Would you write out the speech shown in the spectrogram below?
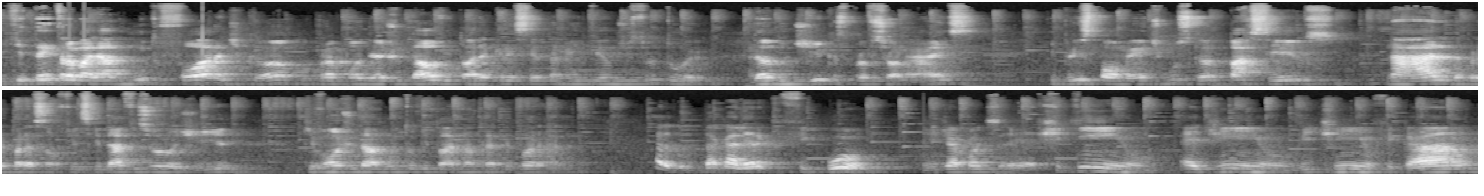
e que tem trabalhado muito fora de campo para poder ajudar o Vitória a crescer também em termos de estrutura, dando dicas profissionais e principalmente buscando parceiros na área da preparação física e da fisiologia que vão ajudar muito o Vitória na pré-temporada. Da galera que ficou, a gente já pode é, Chiquinho, Edinho, Vitinho ficaram.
